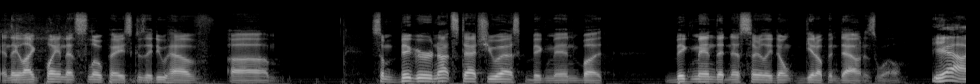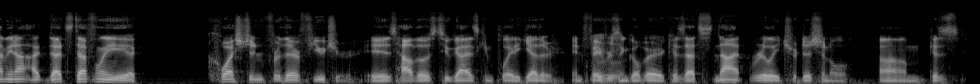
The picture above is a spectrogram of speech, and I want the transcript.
and they like playing that slow pace because they do have um, some bigger, not statuesque big men, but big men that necessarily don't get up and down as well. Yeah, I mean, I, that's definitely a question for their future is how those two guys can play together in Favors mm-hmm. and Gobert because that's not really traditional. Because um,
